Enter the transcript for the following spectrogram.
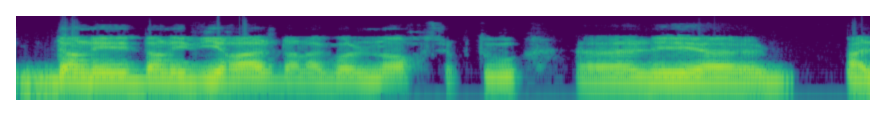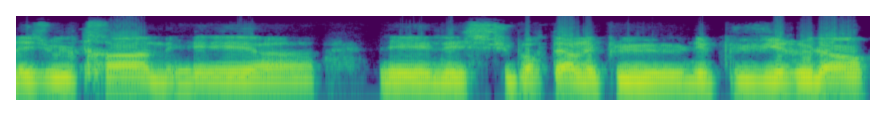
dans les dans les virages, dans la Gaule Nord surtout, euh, les euh, pas les ultras, mais euh, les, les supporters les plus les plus virulents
